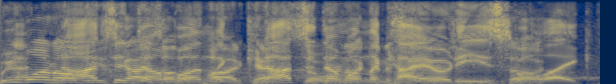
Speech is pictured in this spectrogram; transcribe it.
We want all these to guys dump on the the podcast, not to so dump not on the gonna say their team Coyotes, but like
